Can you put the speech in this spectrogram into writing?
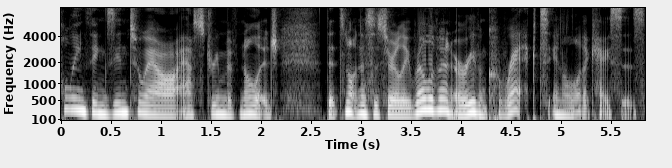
pulling things into our, our stream of knowledge that's not necessarily relevant or even correct in a lot of cases.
